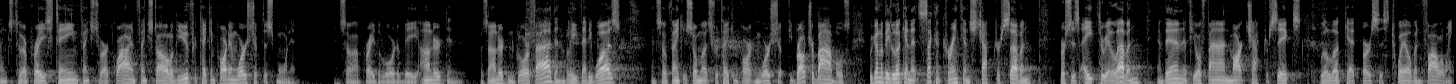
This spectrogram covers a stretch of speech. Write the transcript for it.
Thanks to our praise team, thanks to our choir, and thanks to all of you for taking part in worship this morning. And so I pray the Lord to be honored and was honored and glorified, and I believe that He was. And so thank you so much for taking part in worship. If you brought your Bibles, we're going to be looking at 2 Corinthians chapter 7, verses 8 through 11. And then if you'll find Mark chapter 6, we'll look at verses 12 and following.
